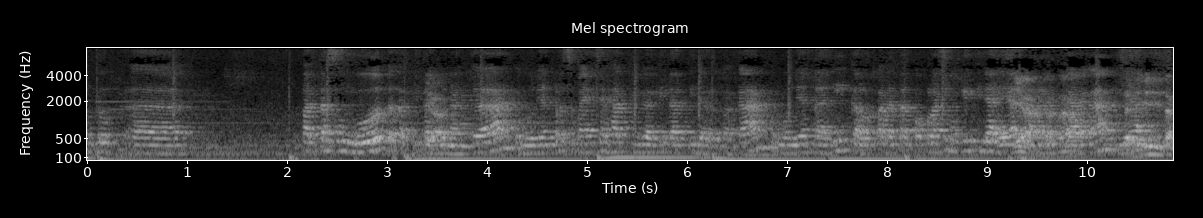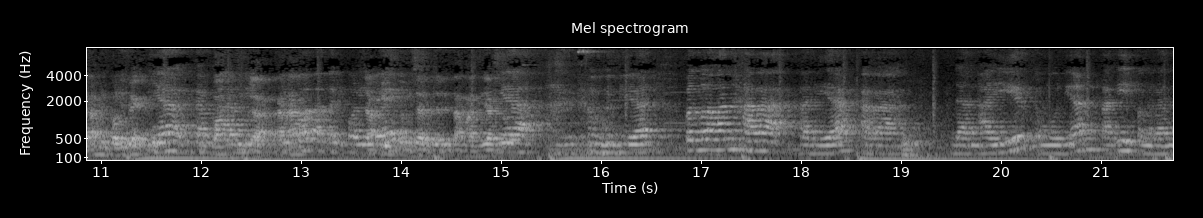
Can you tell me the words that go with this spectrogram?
untuk eh, varietas unggul tetap kita Ya. gunakan, kemudian persemaian sehat juga kita tidak lupakan. Kemudian tadi kalau padatan populasi mungkin tidak ya, Ya, karena pekarangan. bisa ya. jadi ditanam di polybag. Ya, kita Di juga karena atau di polybag. juga bisa jadi taman hias. Bu. Ya, kemudian pengelolaan hara tadi ya, hara dan air, kemudian tadi pengelolaan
